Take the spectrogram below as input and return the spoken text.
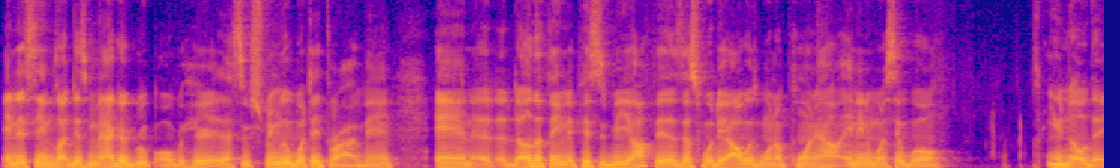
And it seems like this MAGA group over here, that's extremely what they thrive in. And uh, the other thing that pisses me off is that's what they always want to point out. And anyone say, well, you know that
